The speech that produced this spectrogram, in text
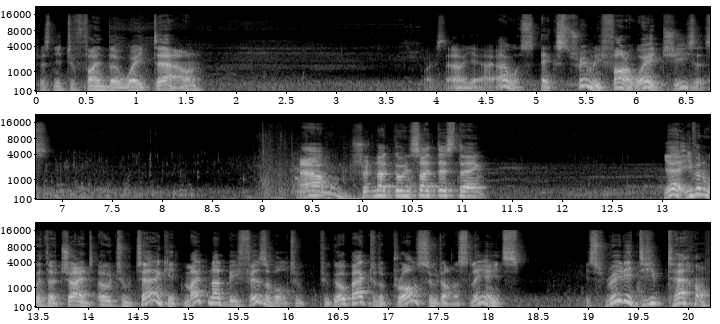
Just need to find the way down. What is that? Oh yeah, I was extremely far away, Jesus. Ow! Should not go inside this thing. Yeah, even with the giant O2 tank, it might not be feasible to, to go back to the prawn suit, honestly. It's, it's really deep down.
